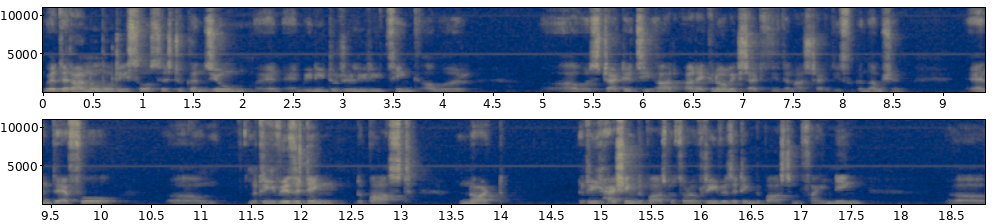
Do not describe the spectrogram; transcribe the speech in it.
where there are no more resources to consume, and, and we need to really rethink our our strategy, our, our economic strategies, and our strategies for consumption, and therefore um, revisiting the past, not rehashing the past, but sort of revisiting the past and finding uh,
